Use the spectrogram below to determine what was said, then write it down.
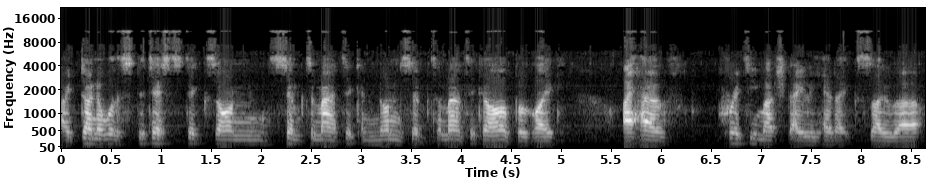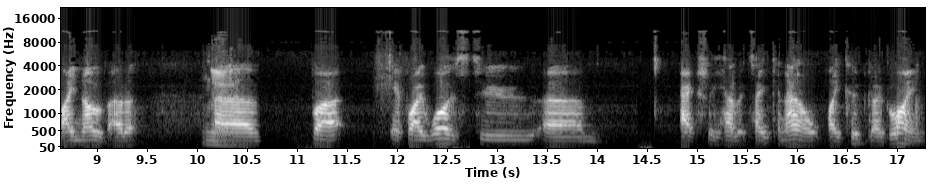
I don't know what the statistics on symptomatic and non-symptomatic are, but like I have pretty much daily headaches, so uh, I know about it. yeah. Uh, but if I was to um, actually have it taken out, I could go blind.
